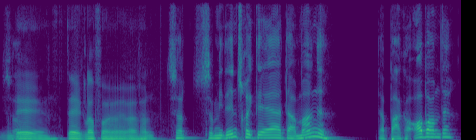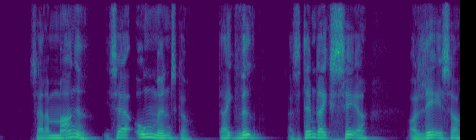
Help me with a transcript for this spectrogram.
Så. Det, det er jeg glad for at høre i hvert fald. Så, så mit indtryk det er, at der er mange, der bakker op om det. Så er der mange, især unge mennesker, der ikke ved. Altså dem, der ikke ser og læser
